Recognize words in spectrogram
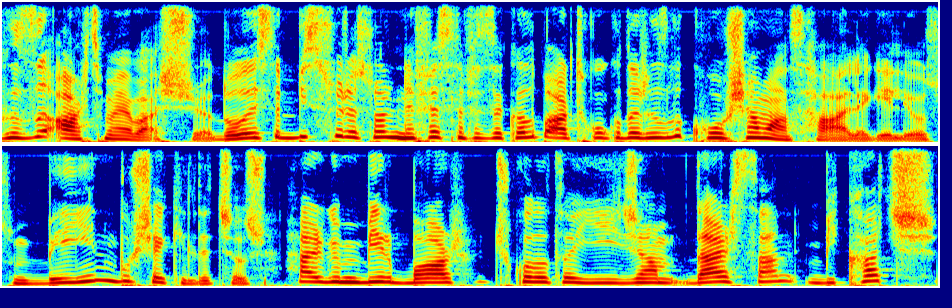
hızı artmaya başlıyor. Dolayısıyla bir süre sonra nefes nefese kalıp artık o kadar hızlı koşamaz hale geliyorsun. Beyin bu şekilde çalışıyor. Her gün bir bar çikolata yiyeceğim dersen birkaç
